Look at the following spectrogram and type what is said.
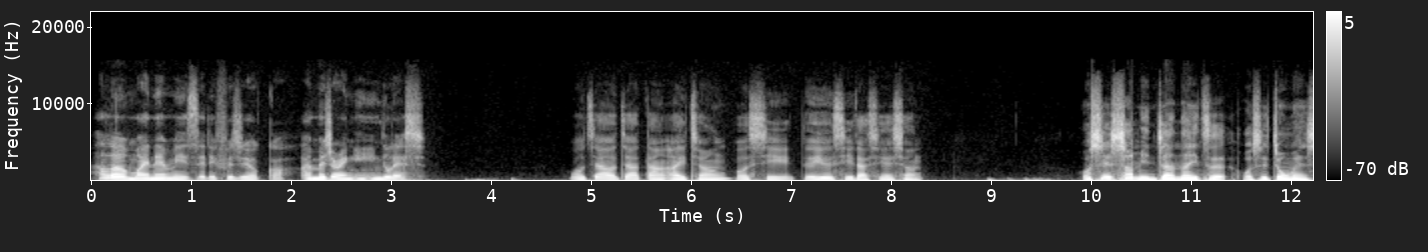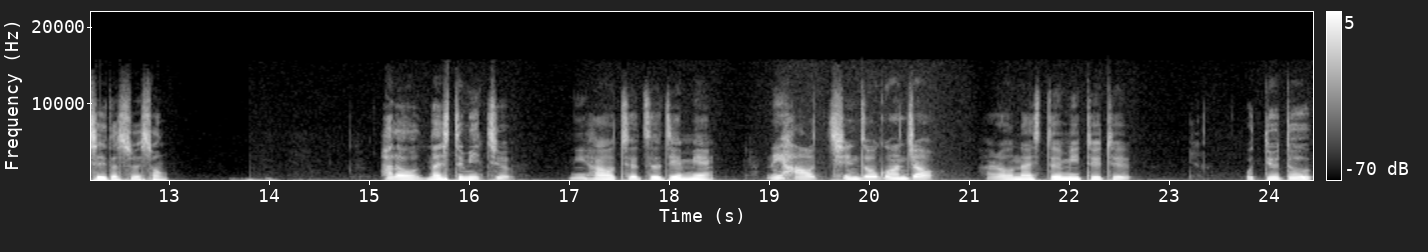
Hello, my name is Eri Fujioka. I'm majoring in English. 我叫加当爱成，我是德语系的学生。我是上名站奈子，我是中文系的学生。Hello, nice to meet you. 你好，初次见面。你好，请多关照。 Hello, nice to meet you too. What do you do?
